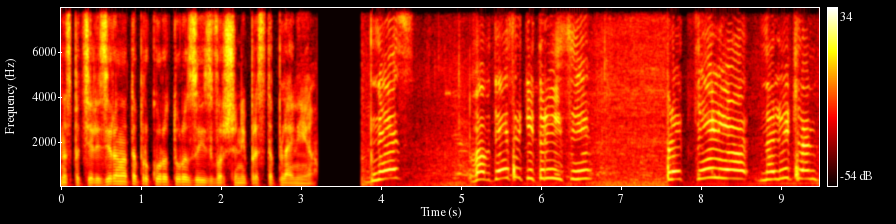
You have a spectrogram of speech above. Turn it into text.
на специализираната прокуратура за извършени престъпления. Днес в 10.30 пред целия наличен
